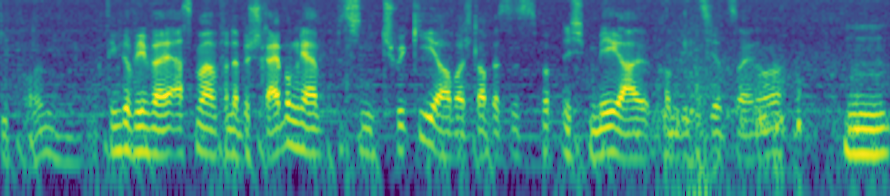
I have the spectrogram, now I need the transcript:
Die Bäume hier? Klingt auf jeden Fall erstmal von der Beschreibung her ein bisschen tricky, aber ich glaube, es ist, wird nicht mega kompliziert sein, oder? Hm.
